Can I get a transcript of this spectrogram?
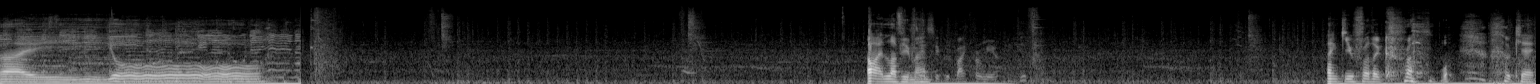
ay, yo. Oh, I love you, man. Goodbye from you. Thank you for the crab. okay.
